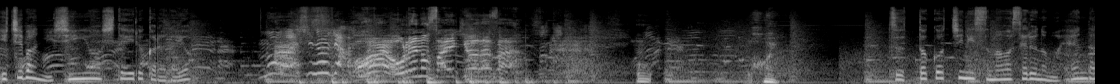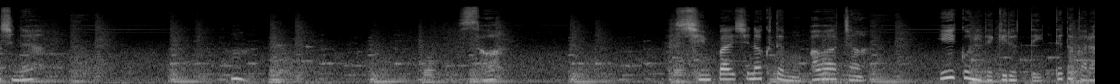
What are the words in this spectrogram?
一番に信用しているからだよ。もうわしのじゃおい俺の最強だぞ。はい。ずっとこっちに住まわせるのも変だしね。うん。そう。心配しなくてもパワーちゃんいい子にできるって言ってたから。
